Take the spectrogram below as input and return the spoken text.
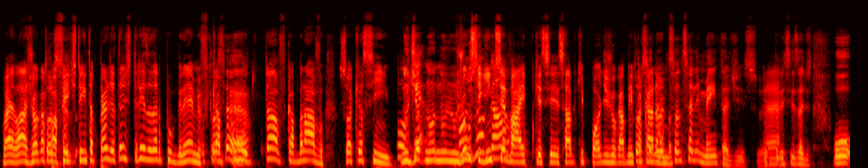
Vai lá, joga pra torcedor- frente, tenta, perde até de 3 a 0 pro Grêmio, O fica torcedor- puto, tal, fica bravo. Só que assim, Pô, no, dia- no- no- jogo seguinte você vai, porque você sabe que pode jogar bem O pra torcedor caramba. do Santos se alimenta disso, ele É. precisa disso. O,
